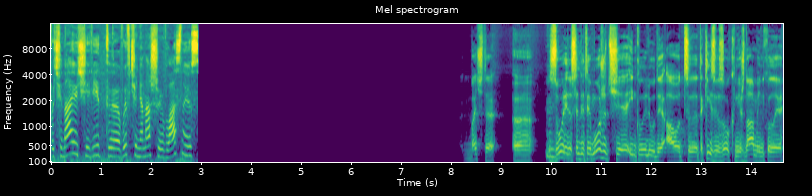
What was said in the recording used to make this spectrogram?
Починаючи від е, вивчення нашої власної бачите, е, зорі дослідити можуть е, інколи люди, а от е, такий зв'язок між нами інколи,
